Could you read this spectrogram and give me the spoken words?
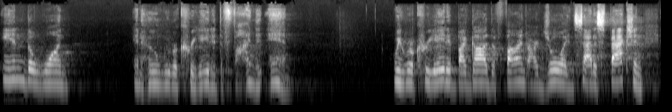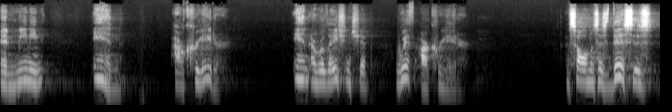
in the one in whom we were created to find it in. We were created by God to find our joy and satisfaction and meaning in our Creator, in a relationship with our Creator. And Solomon says, This is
